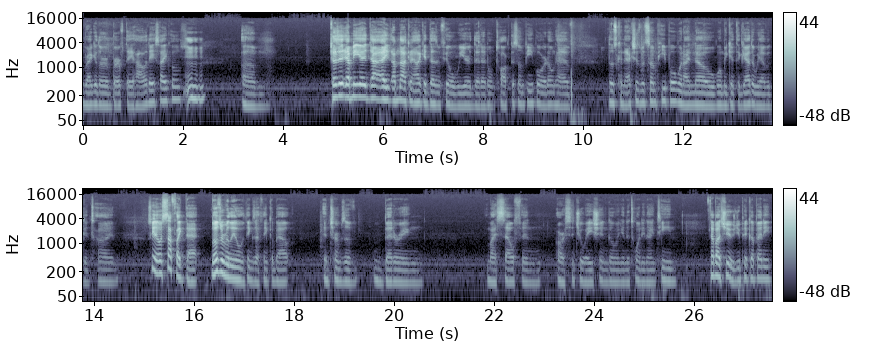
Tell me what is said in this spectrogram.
regular birthday holiday cycles. hmm Um, because I mean, it, I, I'm not gonna like it doesn't feel weird that I don't talk to some people or don't have those connections with some people when I know when we get together we have a good time. So you know, it's stuff like that. Those are really the only things I think about in terms of bettering myself and our situation going into 2019. How about you? Did you pick up any?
